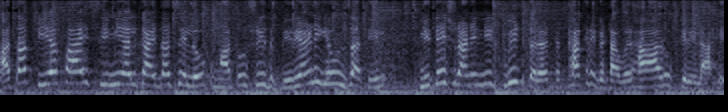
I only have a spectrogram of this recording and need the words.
आता पीएफआय सिमी अल कायदाचे लोक मातोश्रीत बिर्याणी घेऊन जातील नितेश राणेंनी ट्विट करत ठाकरे गटावर हा आरोप केलेला आहे.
